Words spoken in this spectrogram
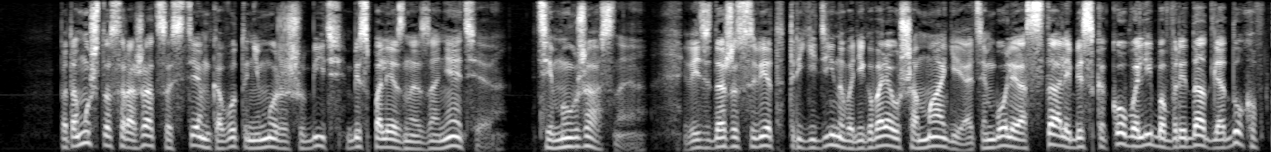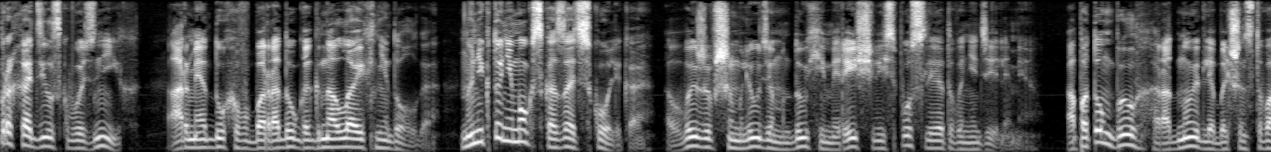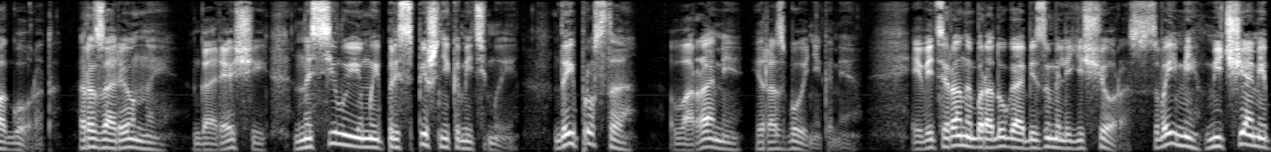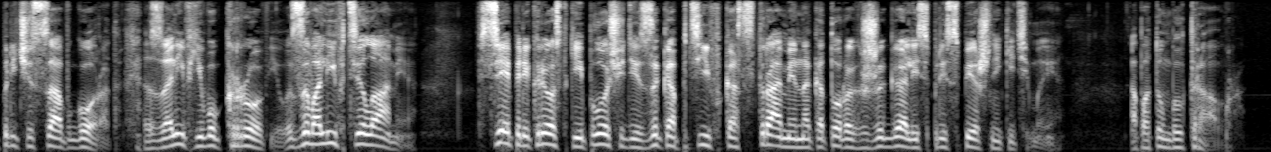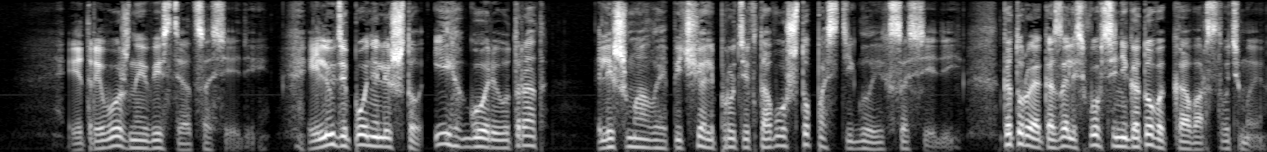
Потому что сражаться с тем, кого ты не можешь убить, бесполезное занятие, тем и ужасное. Ведь даже свет Триединого, не говоря уж о магии, а тем более о стали, без какого-либо вреда для духов, проходил сквозь них. Армия духов Бородуга гнала их недолго. Но никто не мог сказать, сколько. Выжившим людям духи мерещились после этого неделями. А потом был родной для большинства город. Разоренный, горящий, насилуемый приспешниками тьмы. Да и просто ворами и разбойниками и ветераны Бородуга обезумели еще раз, своими мечами причесав город, залив его кровью, завалив телами. Все перекрестки и площади закоптив кострами, на которых сжигались приспешники тьмы. А потом был траур. И тревожные вести от соседей. И люди поняли, что их горе утрат лишь малая печаль против того, что постигло их соседей, которые оказались вовсе не готовы к коварству тьмы.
